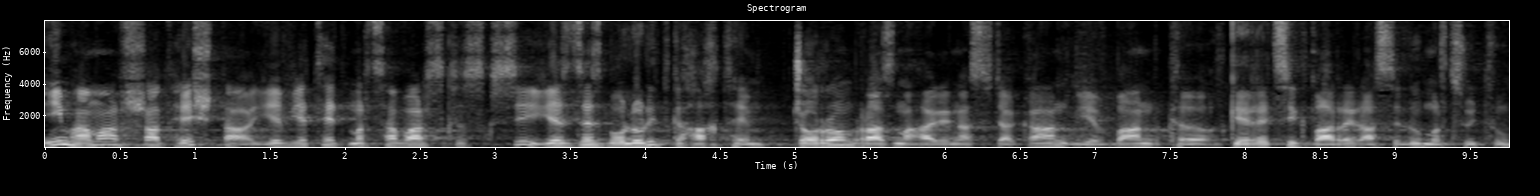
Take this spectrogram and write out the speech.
Իմ համար շատ հեշտ է եւ եթե այդ մրցավար սկսի, ես ձեզ բոլորիդ կհաղթեմ ճորոմ ռազմահայրենասիրական եւ բան գեղեցիկ բառեր ասելու մրցույթում։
